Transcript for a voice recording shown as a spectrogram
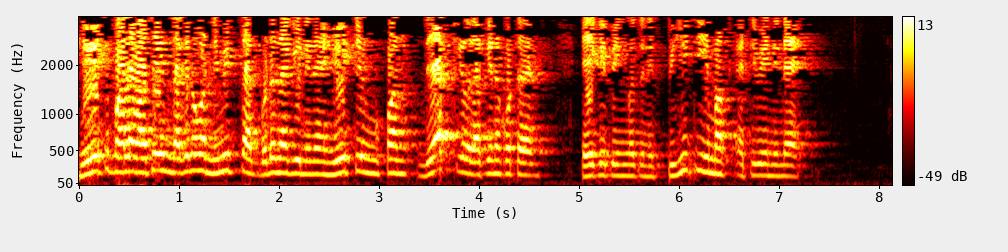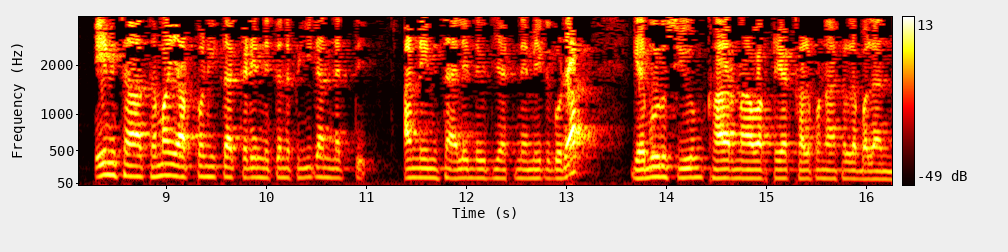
හේතුඵල වශයෙන් දකිනකොට නිමිත්තක් ගොඩ නැගින්නේ නැහැ. හේතුන් උපන් දෙයක් කියලා දකිනකොට ඒකේ පින්වතුනි පිහිටීමක් ඇති වෙන්නේ නැහැ. ඒ නිසා තමයි අපනිතක් කැඩෙන්නේ එතන පිහිටන්නේ නැත්තේ. අන්න ඒ නිසා ඇලෙන්න විදියක් නැහැ. මේක ගොඩක් ගැඹුරු සියුම් කාරණාවක් ටිකක් කල්පනා කරලා බලන්න.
